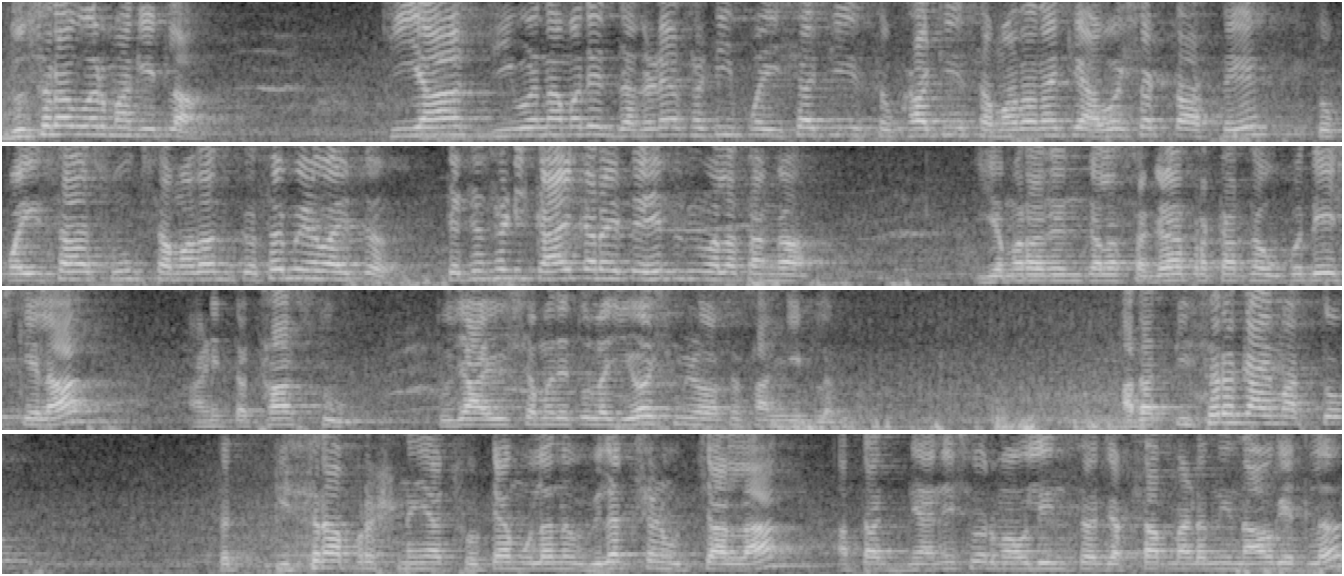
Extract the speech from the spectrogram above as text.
दुसरा वर मागितला. की या जीवनामध्ये जगण्यासाठी पैशाची सुखाची समाधानाची आवश्यकता असते. तो पैसा सुख समाधान कसं मिळवायचं? त्याच्यासाठी काय करायचं हे तुम्ही मला सांगा. यमराजांनी त्याला सगळ्या प्रकारचा उपदेश केला आणि तथाच तू तुझ्या आयुष्यामध्ये तुला यश मिळव असं सांगितलं. आता तिसरं काय मागतो? तर तिसरा प्रश्न या छोट्या मुलानं विलक्षण उच्चारला. आता ज्ञानेश्वर माऊलींचं जगताप मॅडमनी नाव घेतलं.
